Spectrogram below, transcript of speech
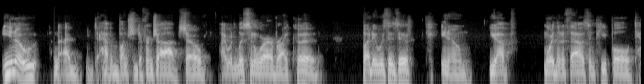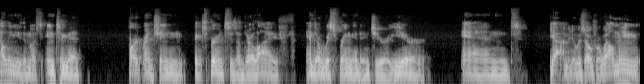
You know, I have a bunch of different jobs, so I would listen wherever I could. But it was as if, you know, you have more than a thousand people telling you the most intimate, heart wrenching experiences of their life, and they're whispering it into your ear. And yeah, I mean, it was overwhelming,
